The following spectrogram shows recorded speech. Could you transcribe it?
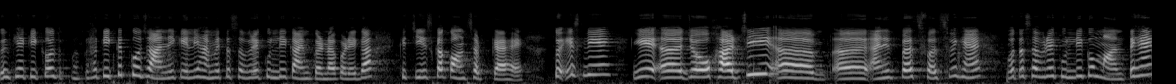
ان کی حقیقت حقیقت کو جاننے کے لیے ہمیں تصور کلی قائم کرنا پڑے گا کہ چیز کا کانسیپٹ کیا ہے۔ تو اس لیے یہ جو خارجی اینت یعنی پرس فلسفی ہیں، وہ تصور کلی کو مانتے ہیں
